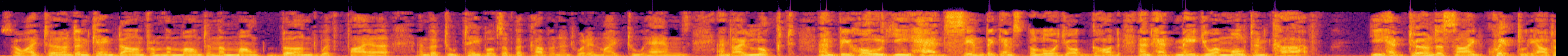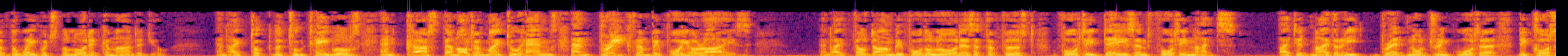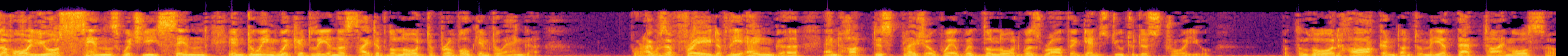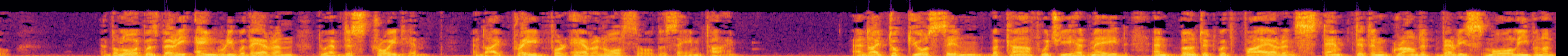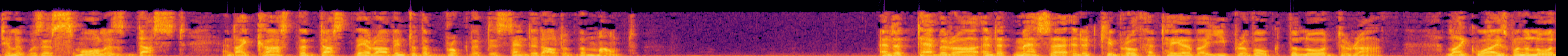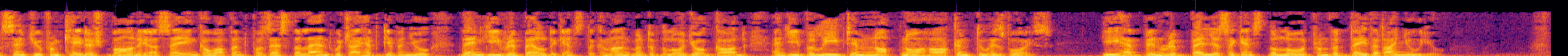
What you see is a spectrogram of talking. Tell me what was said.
So I turned and came down from the mount, and the mount burned with fire, and the two tables of the covenant were in my two hands. And I looked, and behold, ye had sinned against the Lord your God, and had made you a molten calf. Ye had turned aside quickly out of the way which the Lord had commanded you. And I took the two tables, and cast them out of my two hands, and brake them before your eyes. And I fell down before the Lord as at the first forty days and forty nights. I did neither eat bread nor drink water, because of all your sins which ye sinned in doing wickedly in the sight of the Lord to provoke him to anger. For I was afraid of the anger and hot displeasure wherewith the Lord was wroth against you to destroy you. But the Lord hearkened unto me at that time also. And the Lord was very angry with Aaron to have destroyed him, and I prayed for Aaron also the same time. And I took your sin, the calf which ye had made, and burnt it with fire, and stamped it, and ground it very small, even until it was as small as dust. And I cast the dust thereof into the brook that descended out of the mount. And at Taberah, and at Massah, and at Kibroth Hattaavah ye provoked the Lord to wrath. Likewise, when the Lord sent you from Kadesh Barnea, saying, Go up and possess the land which I have given you, then ye rebelled against the commandment of the Lord your God, and ye believed him not, nor hearkened to his voice. Ye have been rebellious against the Lord from the day that I knew you.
